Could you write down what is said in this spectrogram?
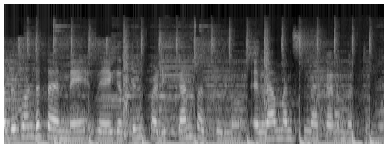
അതുകൊണ്ട് തന്നെ വേഗത്തിൽ പഠിക്കാൻ പറ്റുന്നു എല്ലാം മനസ്സിലാക്കാനും പറ്റുന്നു.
